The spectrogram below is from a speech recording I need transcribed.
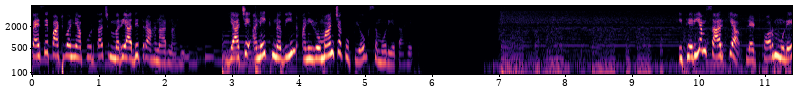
पैसे पाठवण्यापुरताच मर्यादित राहणार नाही. याचे अनेक नवीन आणि रोमांचक उपयोग समोर येत आहेत. इथेरियम सारख्या प्लॅटफॉर्ममुळे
